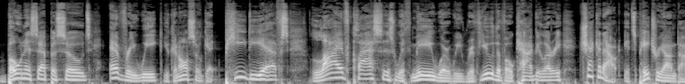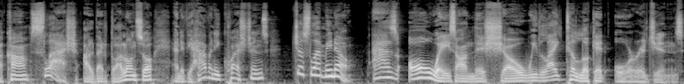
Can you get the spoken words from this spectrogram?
bonus episodes every week, you can also get PDFs, live classes with me where we review the vocabulary. Check it out. It's patreon.com slash Alberto Alonso. And if you have any questions, just let me know. As always on this show, we like to look at origins.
